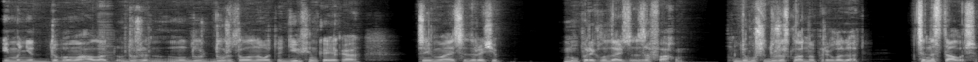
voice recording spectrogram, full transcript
і мені допомагала дуже ну, дуже, дуже талановита дівчинка, яка займається, до речі, ну, перекладач за фахом. Тому що дуже складно перекладати. Це не сталося.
